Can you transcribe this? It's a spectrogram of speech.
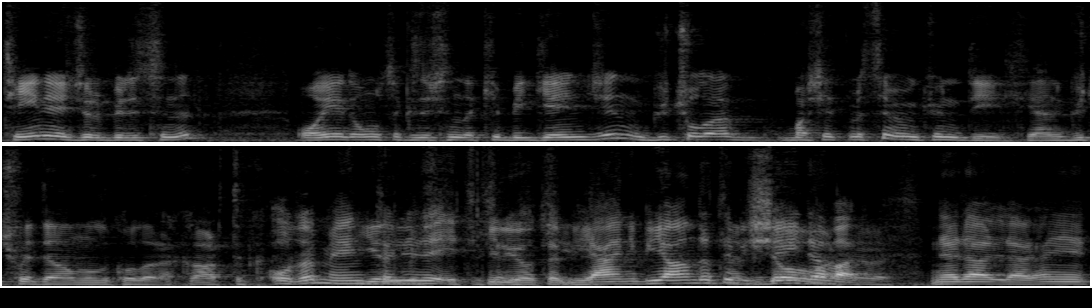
teenager birisinin 17-18 yaşındaki bir gencin güç olarak baş etmesi mümkün değil. Yani güç ve devamlılık olarak artık. O da mentali 25 de etkiliyor tabii. Yani bir anda tabii de şey de var, var. evet. Ne derler hani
